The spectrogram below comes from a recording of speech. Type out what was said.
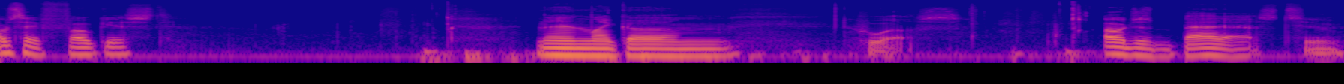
I would say focused. And then like um who else? Oh, just badass too.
